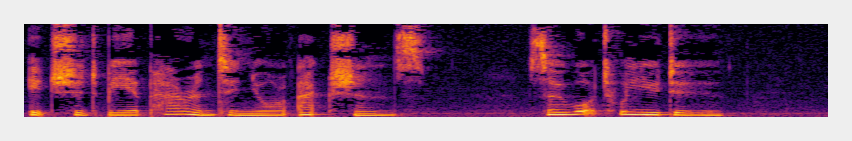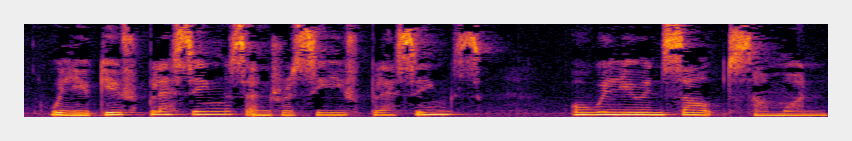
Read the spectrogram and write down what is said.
it should be apparent in your actions. So, what will you do? Will you give blessings and receive blessings? Or will you insult someone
